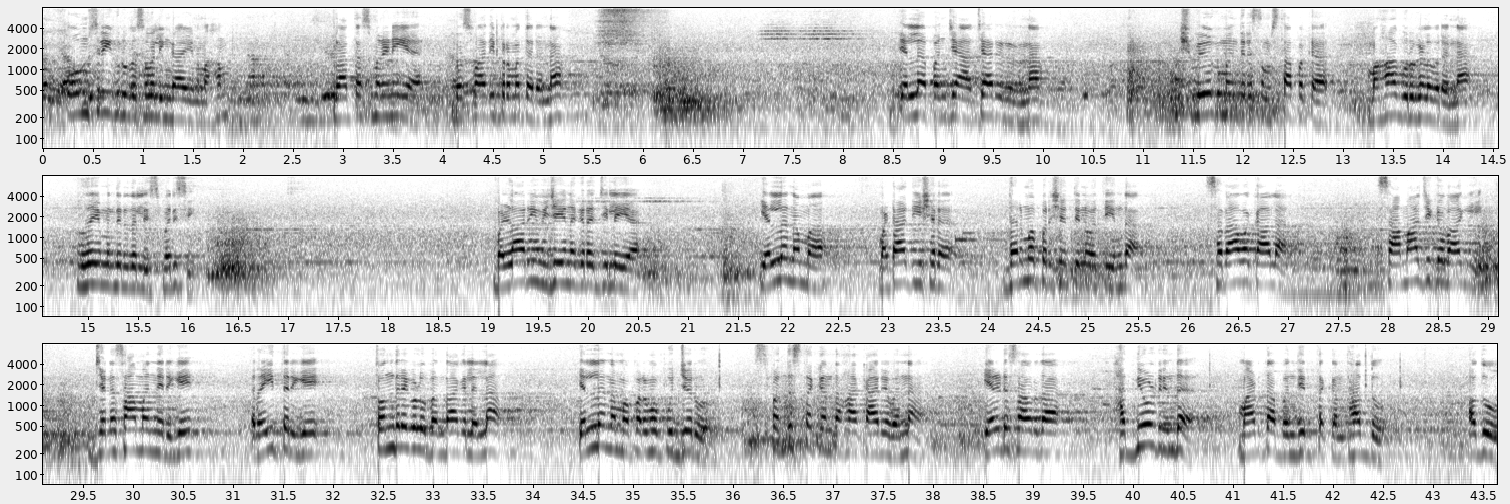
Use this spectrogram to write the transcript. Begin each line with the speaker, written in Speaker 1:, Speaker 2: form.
Speaker 1: ಓಂ ಶ್ರೀ ಗುರು ಬಸವಲಿಂಗಾಯ ನಮಃ. ಪ್ರಾತಸ್ಮರಣೀಯ ಬಸವಾದಿ ಪ್ರಮತರನ್ನು, ಎಲ್ಲ ಪಂಚ ಆಚಾರ್ಯರನ್ನು, ಶಿವಯೋಗ ಮಂದಿರ ಸಂಸ್ಥಾಪಕ ಮಹಾಗುರುಗಳವರನ್ನು ಹೃದಯ ಮಂದಿರದಲ್ಲಿ ಸ್ಮರಿಸಿ. ಬಳ್ಳಾರಿ ವಿಜಯನಗರ ಜಿಲ್ಲೆಯ ಎಲ್ಲ ನಮ್ಮ ಮಠಾಧೀಶರ ಧರ್ಮ ಪರಿಷತ್ತಿನ ವತಿಯಿಂದ ಸದಾವಕಾಲ ಸಾಮಾಜಿಕವಾಗಿ ಜನಸಾಮಾನ್ಯರಿಗೆ, ರೈತರಿಗೆ ತೊಂದರೆಗಳು ಬಂದಾಗಲೆಲ್ಲ ಎಲ್ಲ ನಮ್ಮ ಪರಮ ಪೂಜ್ಯರು ಸ್ಪಂದಿಸ್ತಕ್ಕಂತಹ ಕಾರ್ಯವನ್ನು ಎರಡು ಸಾವಿರದ ಹದಿನೇಳರಿಂದ ಮಾಡ್ತಾ ಬಂದಿರತಕ್ಕಂತಹದ್ದು ಅದು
